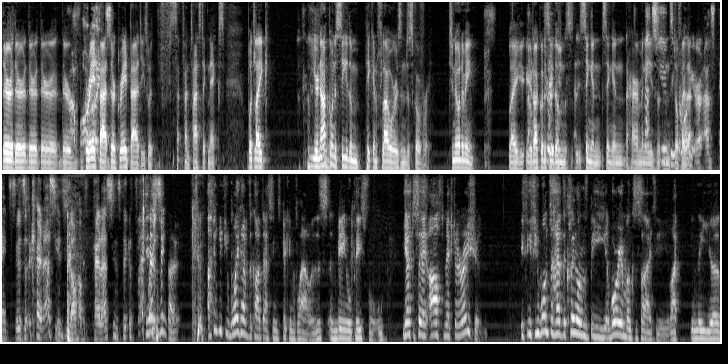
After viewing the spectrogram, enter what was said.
they're they're they're they're they're great bad they're great baddies with f- fantastic necks. But like you're not going to see them picking flowers in Discovery. Do you know what I mean? Like you're not going to see them singing singing harmonies and stuff like that. And saying to the Cardassians, you don't have Cardassians picking flowers. See, that's the thing, though. I think if you might have the Cardassians picking flowers and being all peaceful, you have to say it after Next Generation if if you want to have the Klingons be a warrior monk society, like in the uh,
